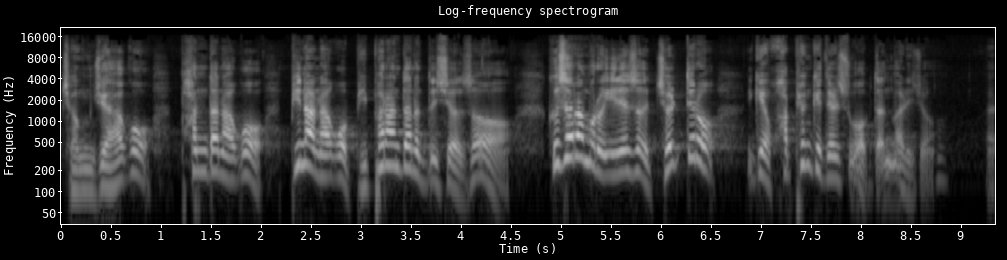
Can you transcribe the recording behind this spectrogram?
정죄하고 판단하고 비난하고 비판한다는 뜻이어서 그 사람으로 인해서 절대로 이게 화평케 될 수가 없단 말이죠. 예.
